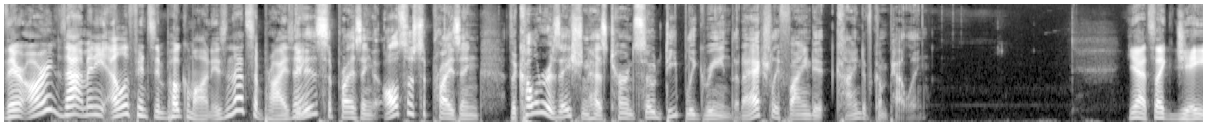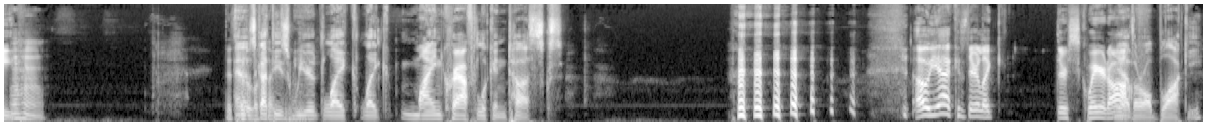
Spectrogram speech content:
There aren't that many elephants in Pokemon. Isn't that surprising? It is surprising. Also surprising, the colorization has turned so deeply green that I actually find it kind of compelling. Yeah, it's like jade. Mm-hmm. That's And it's got like these me. weird, like like Minecraft looking tusks. oh yeah, because they're like they're squared off. Yeah, they're all blocky.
